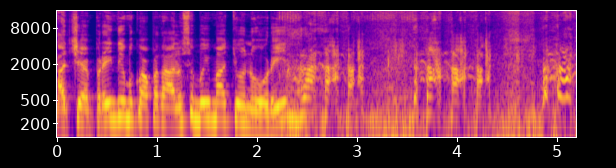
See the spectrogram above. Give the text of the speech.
At syempre, hindi magpapatalo si Boy Macho rin.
